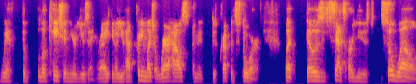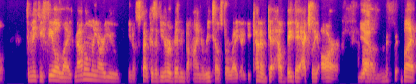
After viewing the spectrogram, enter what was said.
with the location you're using right you know you have pretty much a warehouse and a decrepit store but those sets are used so well to make you feel like not only are you you know stuck because if you've ever been behind a retail store right you kind of get how big they actually are. Yeah. Um, but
